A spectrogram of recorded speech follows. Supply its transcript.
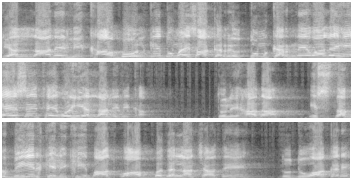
कि अल्लाह ने लिखा, बोल के तुम ऐसा कर रहे हो। तुम करने वाले ही ऐसे थे, वही अल्लाह ने लिखा। तो लिहाजा, इस तकदीर की लिखी बात को आप बदलना चाहते हैं तो दुआ करें,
